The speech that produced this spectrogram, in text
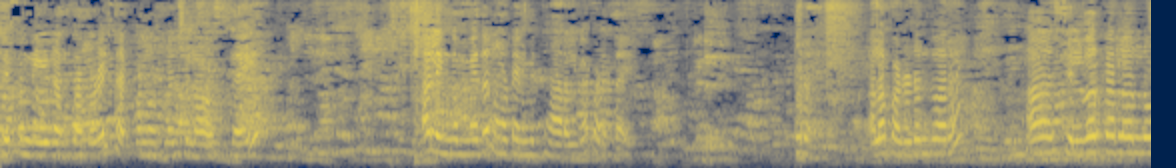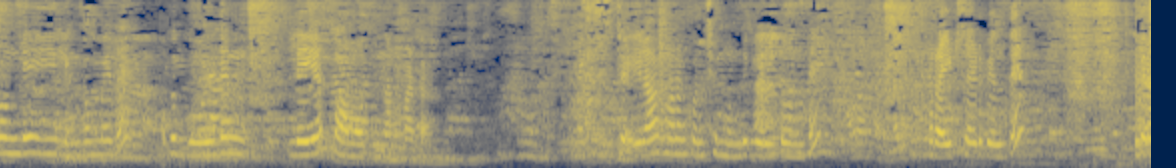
చేసిన నీరంతా కూడా ఈ సర్పం నోట్లోంచి ఇలా వస్తాయి. ఆ లింగం మీద నూట ఎనిమిది ధారలుగా పడతాయి. అలా పడడం ద్వారా ఆ సిల్వర్ కలర్లో ఉండే ఈ లింగం మీద ఒక గోల్డెన్ లేయర్ ఫామ్ అవుతుంది అనమాట నెక్స్ట్ ఇలా మనం కొంచెం ముందుకు వెళ్తూ ఉంటే రైట్ సైడ్కి వెళ్తే ఇక్కడ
